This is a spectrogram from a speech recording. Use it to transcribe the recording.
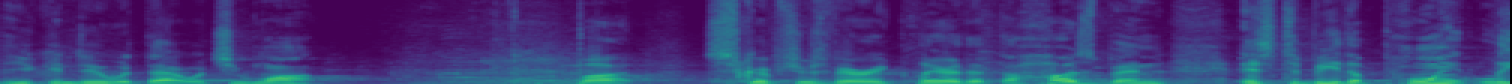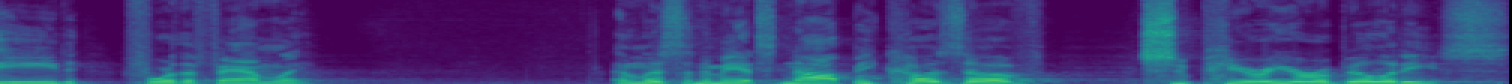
you can do with that what you want. But scripture is very clear that the husband is to be the point lead for the family. And listen to me, it's not because of superior abilities,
